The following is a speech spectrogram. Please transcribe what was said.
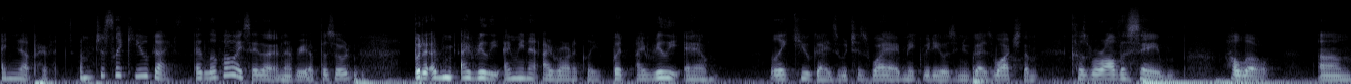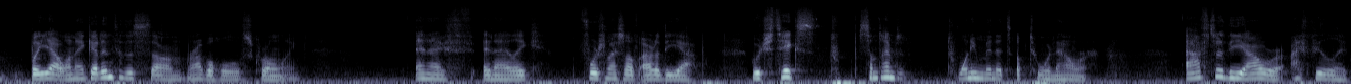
I'm not perfect. I'm just like you guys. I love how I say that in every episode, but I I really I mean it ironically, but I really am like you guys, which is why I make videos and you guys watch them because we're all the same. Hello. Um, but yeah, when I get into this um, rabbit hole of scrolling, and I f- and I like force myself out of the app, which takes t- sometimes 20 minutes up to an hour. After the hour, I feel like,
